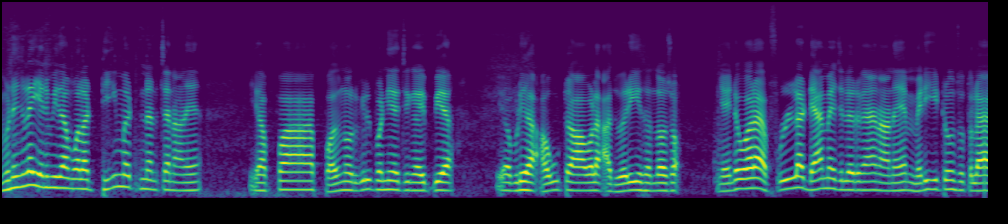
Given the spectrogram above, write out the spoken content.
இவனுங்களே எனிமி தான் போல டீம்மேட் நினச்சேன் நான். எப்பா பதினோரு கில் பண்ணியாச்சுங்க இப்பயே. அப்படியே அவுட் ஆகலை அது வரைக்கும் சந்தோஷம். என்கிட்ட வர ஃபுல்லாக டேமேஜில் இருக்கேன் நான். மெடிக்கிட்டும் சுற்றலை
